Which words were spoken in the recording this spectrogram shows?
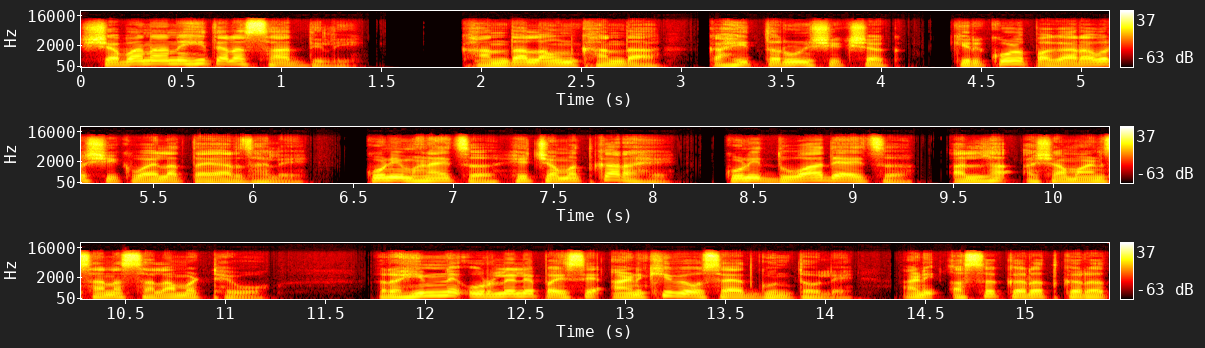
शबानानेही त्याला साथ दिली. खांदा लावून खांदा काही तरुण शिक्षक किरकोळ पगारावर शिकवायला तयार झाले. कोणी म्हणायचं हे चमत्कार आहे. कोणी दुवा द्यायचं अल्लाह अशा माणसांना सलामत ठेवो. रहीमने उरलेले पैसे आणखी व्यवसायात गुंतवले आणि असं करत करत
